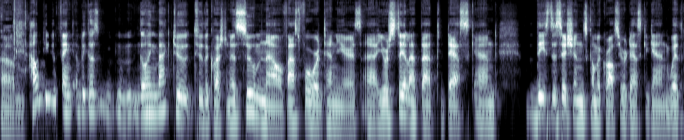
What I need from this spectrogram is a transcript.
Um, How do you think? Because going back to to the question, assume now, fast forward ten years, uh, you're still at that desk, and these decisions come across your desk again with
